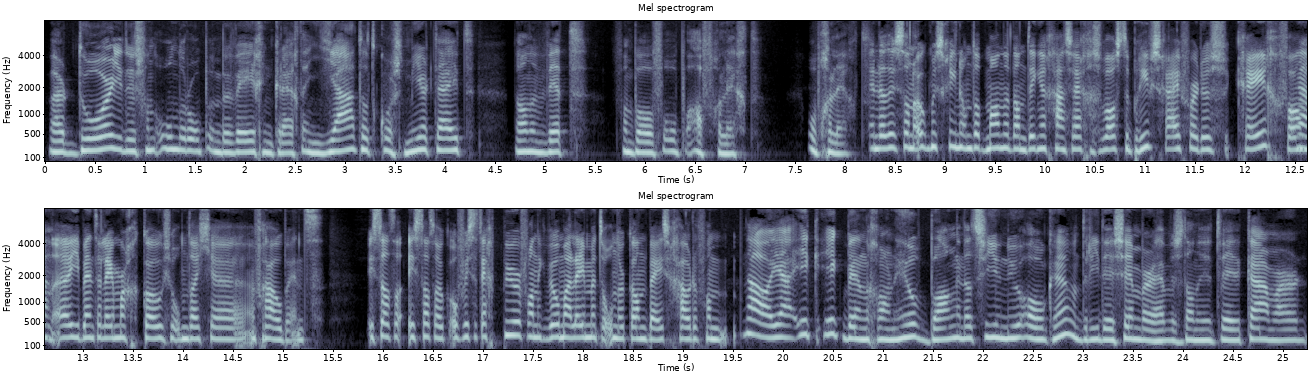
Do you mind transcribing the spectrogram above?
Waardoor je dus van onderop een beweging krijgt. En ja, dat kost meer tijd dan een wet van bovenop afgelegd opgelegd. En dat is dan ook misschien omdat mannen dan dingen gaan zeggen zoals de briefschrijver dus kreeg van uh, je bent alleen maar gekozen omdat je een vrouw bent. Is dat, is dat ook, of is het echt puur van ik wil me alleen met de onderkant bezighouden van. Nou ja, ik, ik ben gewoon heel bang en dat zie je nu ook. Hè? Want 3 december hebben ze dan in de Tweede Kamer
